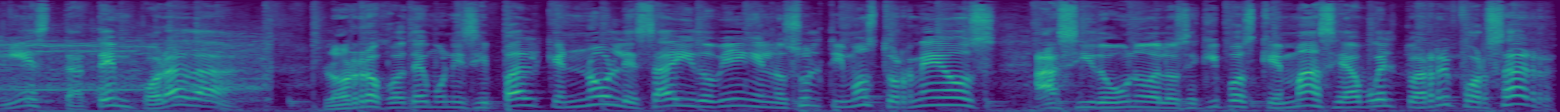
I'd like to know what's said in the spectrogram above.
en esta temporada. Los Rojos de Municipal, que no les ha ido bien en los últimos torneos, ha sido uno de los equipos que más se ha vuelto a reforzar.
